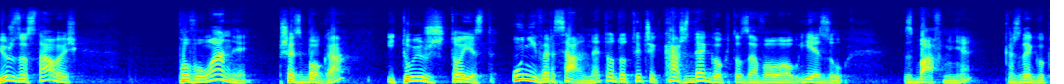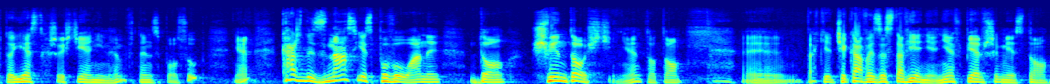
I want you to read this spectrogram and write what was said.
Już zostałeś powołany przez Boga, i tu już to jest uniwersalne, to dotyczy każdego, kto zawołał Jezu, zbaw mnie, każdego, kto jest chrześcijaninem w ten sposób. Nie? Każdy z nas jest powołany do świętości. Nie? To to takie ciekawe zestawienie. Nie? W pierwszym jest to,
